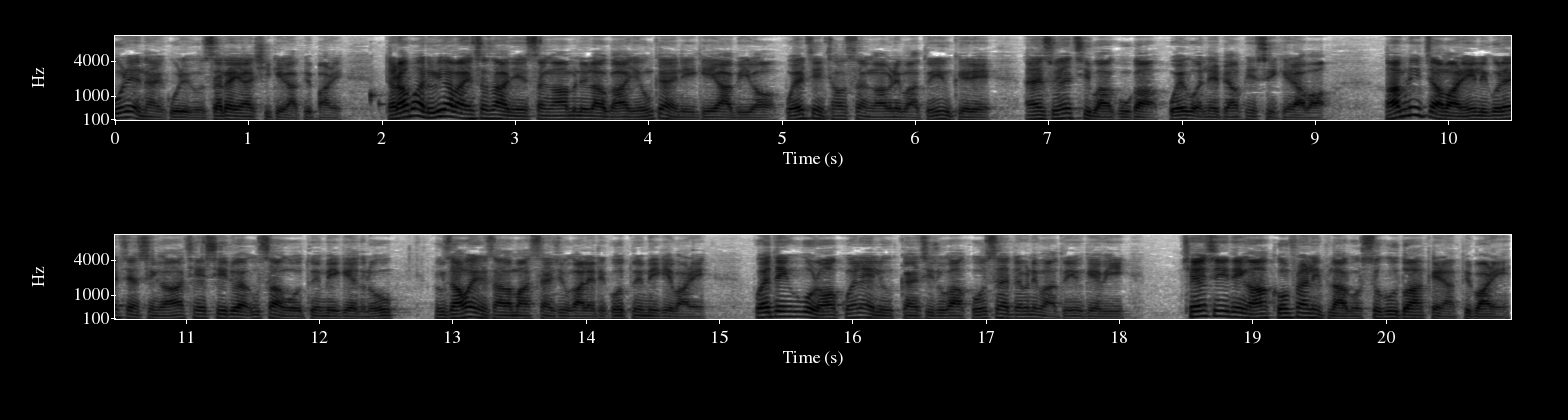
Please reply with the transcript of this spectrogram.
ကိုးတဲ့အနိုင်ကိုတွေကိုဇက်တိုက်ရရှိခဲ့တာဖြစ်ပါတယ်။ဒါတော့မှဒုတိယပိုင်းဆက်စချင်း15မိနစ်လောက်ကရုန်းကန်နေခဲ့ရပြီးတော့ပွဲချိန်65မိနစ်မှာသွင်းယူခဲ့တဲ့ အန်ဆွဲခြေပါကိုကပွဲကိုအလှည့်ပြောင်းဖြစ်စေခဲ့တာပါ။9မိနစ်ကြာမှရင်လီကိုလက်ချန်ဆင်ကချဲဆီအတွက်ဥဆောင်ကိုသွင်းပေးခဲ့သလိုလူဆောင်ဝယ်ကစားသမားဆန်ချိုကလည်းတကိုးသွင်းပေးခဲ့ပါတယ်။ပွဲသိမ်းကိုတော့ကွင်းလယ်လူကန်စီတိုက62မိနစ်မှာသွင်းယူခဲ့ပြီးချဲဆီအသင်းက Conference League ဖလာကိုစုခုသွားခဲ့တာဖြစ်ပါတယ်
